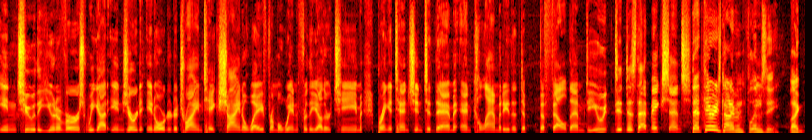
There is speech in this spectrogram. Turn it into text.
into the universe? We got injured in order to try and take shine away from a win for the other team, bring attention to them and calamity that de- befell them. Do you? Did, does that make sense? That theory's not even flimsy. Like,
